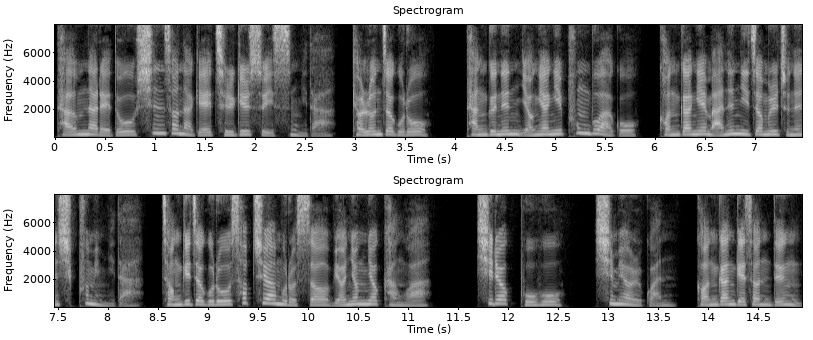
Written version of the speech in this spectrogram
다음 날에도 신선하게 즐길 수 있습니다. 결론적으로 당근은 영양이 풍부하고 건강에 많은 이점을 주는 식품입니다. 정기적으로 섭취함으로써 면역력 강화, 시력 보호, 심혈관, 건강 개선 등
